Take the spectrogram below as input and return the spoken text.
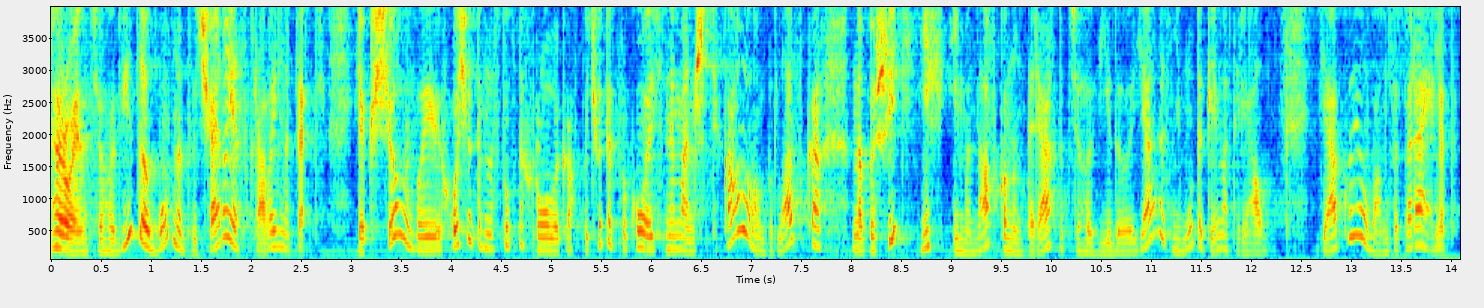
Героєм цього відео був надзвичайно яскравий митець. Якщо ви хочете в наступних роликах почути про когось не менш цікавого, будь ласка, напишіть їх імена в коментарях до цього відео. Я зніму такий матеріал. Дякую вам за перегляд!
